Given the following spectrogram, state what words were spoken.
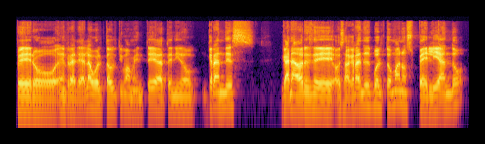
pero en realidad la vuelta últimamente ha tenido grandes ganadores de, o sea, grandes vueltómanos peleando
